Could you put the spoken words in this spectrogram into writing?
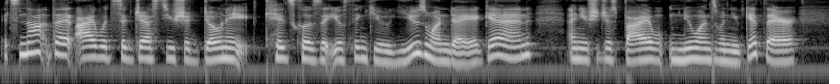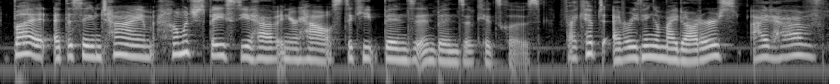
it's not that I would suggest you should donate kids' clothes that you'll think you'll use one day again and you should just buy new ones when you get there. But at the same time, how much space do you have in your house to keep bins and bins of kids' clothes? If I kept everything of my daughter's, I'd have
